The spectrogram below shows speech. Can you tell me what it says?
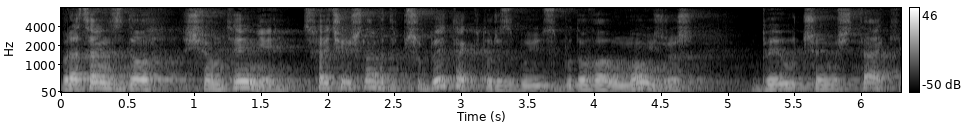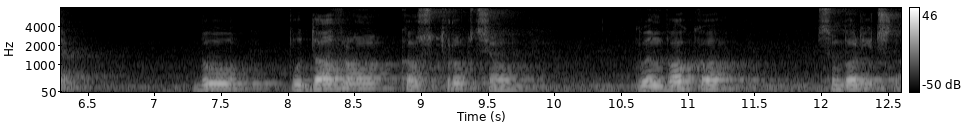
wracając do świątyni, słuchajcie, już nawet przybytek, który zbudował Mojżesz, był czymś takim. Był budowlą, konstrukcją głęboko symboliczną.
